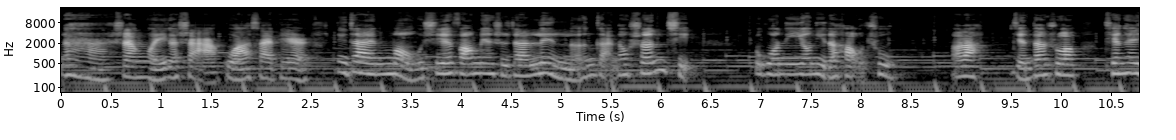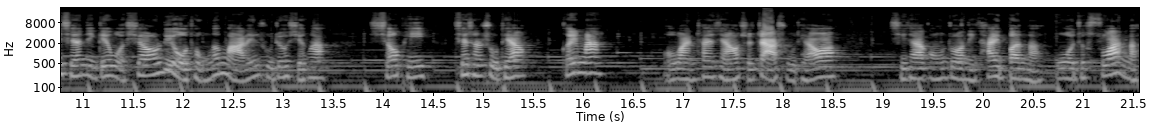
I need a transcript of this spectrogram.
啊，身为一个傻瓜，塞佩尔，你在某些方面实在令人感到生气。不过你有你的好处。好了，简单说，天黑前你给我削六桶的马铃薯就行了，削皮切成薯条，可以吗？我晚餐想要吃炸薯条啊。”其他工作你太笨了，我就算了，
